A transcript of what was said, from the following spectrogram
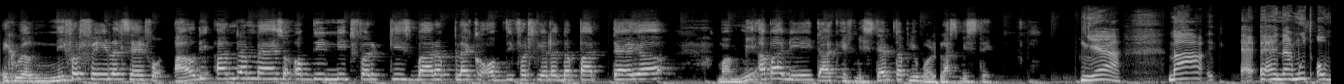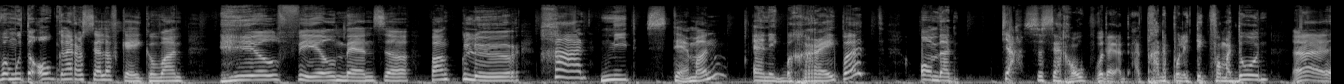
Ik wil niet vervelend zijn voor al die andere mensen op die niet verkiesbare plekken op die verschillende partijen. Maar mi abadi dat if me stemt op you, last mistake. Ja, maar en daar moet, we moeten ook naar onszelf kijken. Want heel veel mensen van kleur gaan niet stemmen. En ik begrijp het, omdat ja, ze zeggen ook: het gaat de politiek voor me doen. Uh,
